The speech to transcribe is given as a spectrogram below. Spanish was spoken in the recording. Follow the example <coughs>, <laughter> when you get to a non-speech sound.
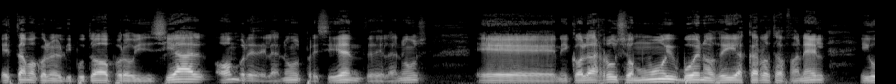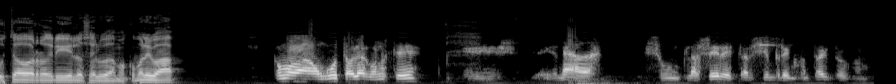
Estamos con el diputado provincial, hombre de Lanús, presidente de Lanús, eh, Nicolás Russo. Muy buenos días, Carlos Tafanel y Gustavo Rodríguez, los saludamos. ¿Cómo le va? ¿Cómo va? Un gusto hablar con usted. Eh, nada, es un placer estar siempre en contacto con,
